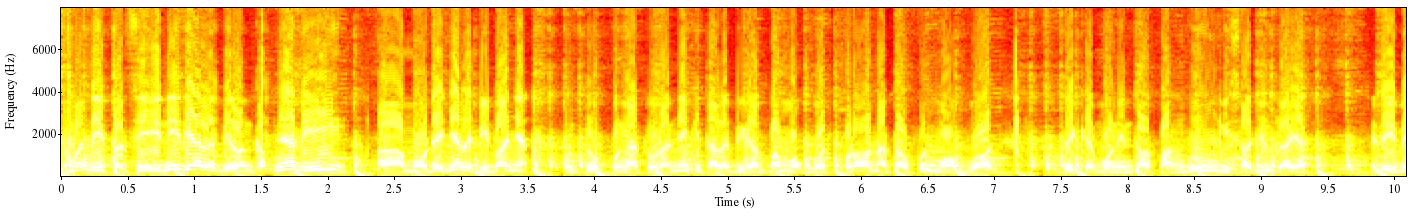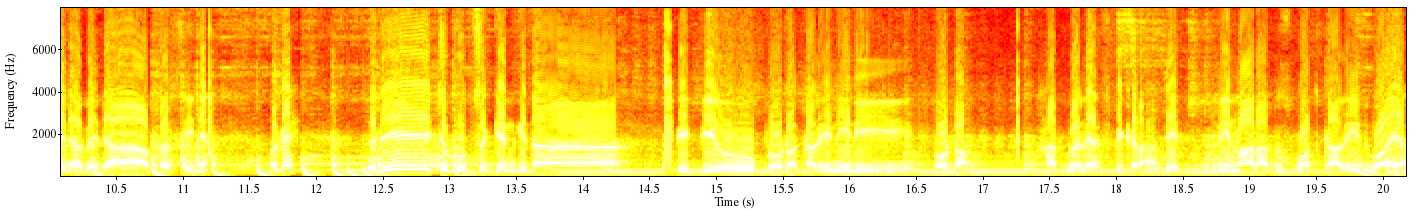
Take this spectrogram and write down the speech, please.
Cuman di versi ini dia lebih lengkapnya di uh, modenya lebih banyak. Untuk pengaturannya kita lebih gampang mau buat front ataupun mau buat speaker monitor panggung bisa juga ya. Jadi beda-beda versinya. Oke. Jadi cukup sekian kita review produk kali ini di produk hardware ya speaker aktif 500 watt kali 2 ya.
